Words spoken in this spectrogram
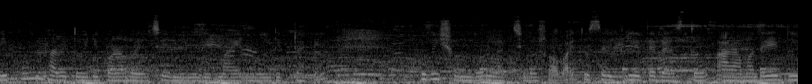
নিপুণভাবে তৈরি করা হয়েছে মন্দির, মায়ের মন্দিরটাকে। খুবই সুন্দর লাগছিল। সবাই তো সেলফি নিতে ব্যস্ত। আর আমাদের এই দুই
